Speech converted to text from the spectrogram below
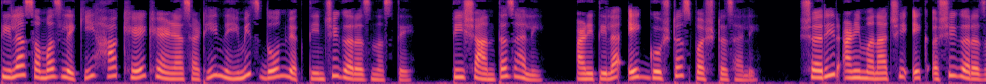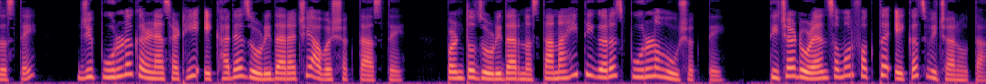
तिला समजले की हा खेळ खेळण्यासाठी नेहमीच दोन व्यक्तींची गरज नसते. ती शांत झाली आणि तिला एक गोष्ट स्पष्ट झाली. शरीर आणि मनाची एक अशी गरज असते जी पूर्ण करण्यासाठी एखाद्या जोडीदाराची आवश्यकता असते पण तो जोडीदार नसतानाही ती गरज पूर्ण होऊ शकते. तिच्या डोळ्यांसमोर फक्त एकच विचार होता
